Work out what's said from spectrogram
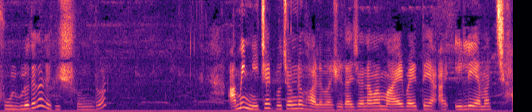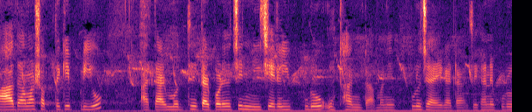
ফুলগুলো দেখো কি সুন্দর? আমি নেচার প্রচণ্ড ভালোবাসি, তাই জন্য আমার মায়ের বাড়িতে এলে আমার ছাদ আমার সব থেকে প্রিয়। আর তার মধ্যে তারপরে হচ্ছে নিচের ওই পুরো উঠানটা মানে পুরো জায়গাটা, যেখানে পুরো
